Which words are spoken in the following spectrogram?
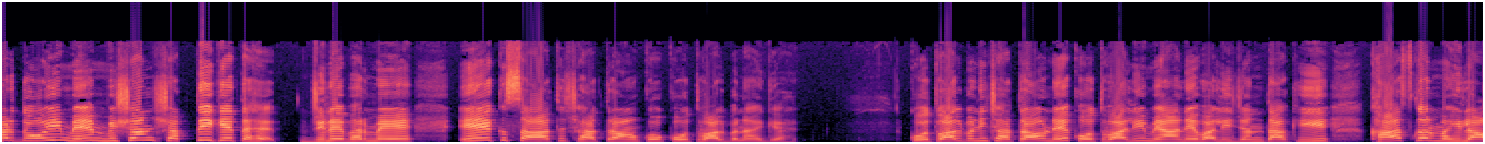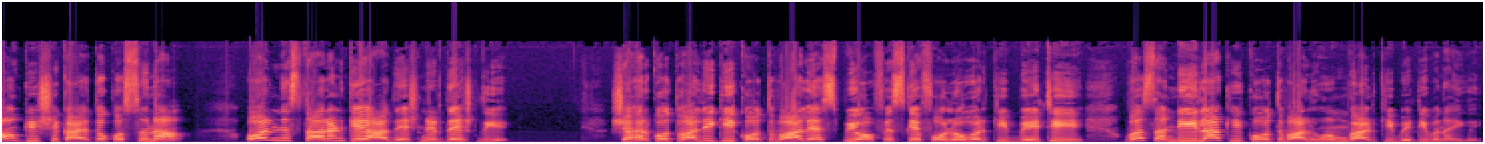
हरदोई में मिशन शक्ति के तहत ज़िले भर में एक साथ छात्राओं को कोतवाल बनाया गया है। कोतवाल बनी छात्राओं ने कोतवाली में आने वाली जनता की, खासकर महिलाओं की शिकायतों को सुना और निस्तारण के आदेश निर्देश दिए। शहर कोतवाली की कोतवाल एसपी ऑफ़िस के फॉलोवर की बेटी व संडीला की कोतवाल होमगार्ड की बेटी बनाई गई।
